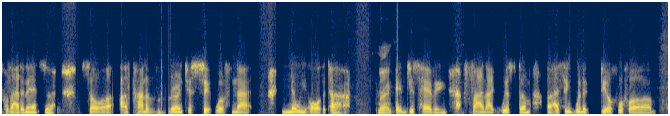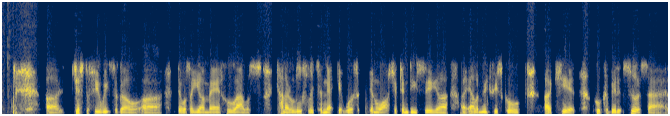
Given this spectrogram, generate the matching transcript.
provide an answer. So uh, I've kind of learned to sit with not knowing all the time right and just having finite wisdom uh, i think when it deals with uh, uh, just a few weeks ago, uh, there was a young man who I was kind of loosely connected with in Washington, D.C., uh, an elementary school uh, kid who committed suicide.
